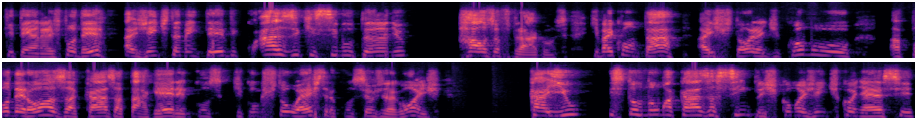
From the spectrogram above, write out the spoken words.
que tem Anéis de Poder, a gente também teve quase que simultâneo House of Dragons, que vai contar a história de como a poderosa casa Targaryen, que conquistou o Extra com seus dragões, caiu e se tornou uma casa simples, como a gente conhece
